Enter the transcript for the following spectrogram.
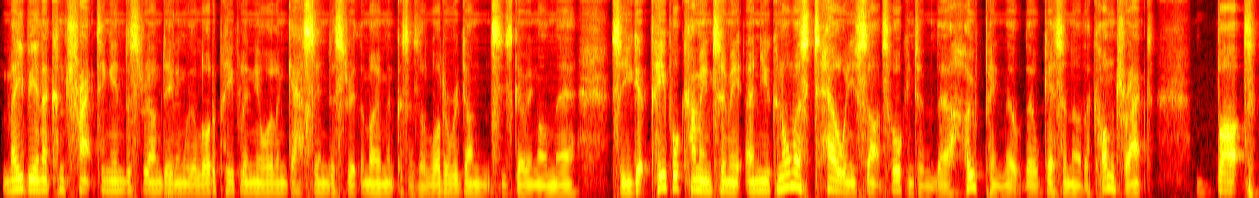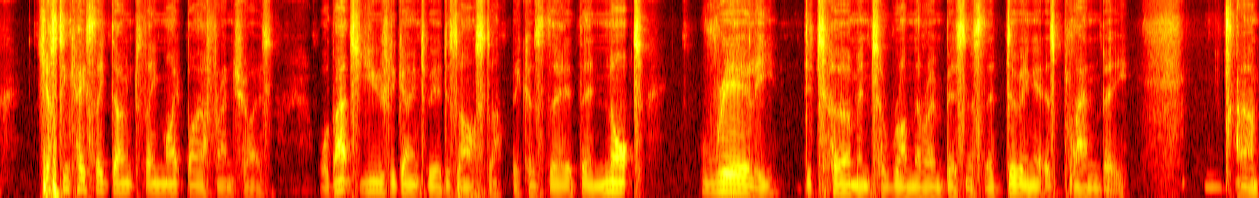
maybe in a contracting industry. I'm dealing with a lot of people in the oil and gas industry at the moment because there's a lot of redundancies going on there. So you get people coming to me and you can almost tell when you start talking to them, they're hoping that they'll get another contract, but just in case they don't, they might buy a franchise. Well, that's usually going to be a disaster because they're, they're not really determined to run their own business. They're doing it as plan B. Um,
